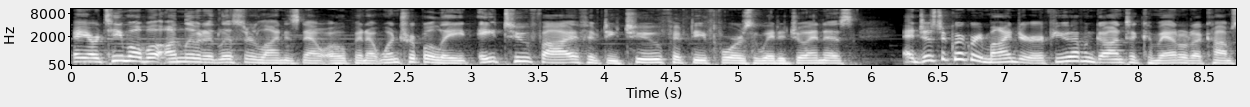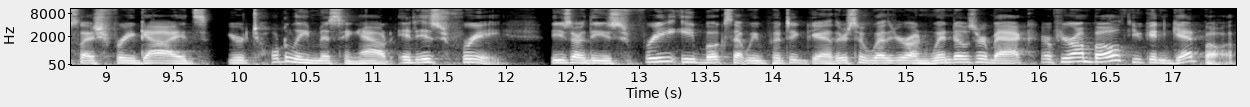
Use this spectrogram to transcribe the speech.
Hey, our T-Mobile Unlimited listener line is now open at 1 825 5254 is the way to join us. And just a quick reminder, if you haven't gone to komando.com slash free guides, you're totally missing out. It is free. These are these free ebooks that we put together. So whether you're on Windows or Mac, or if you're on both, you can get both.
